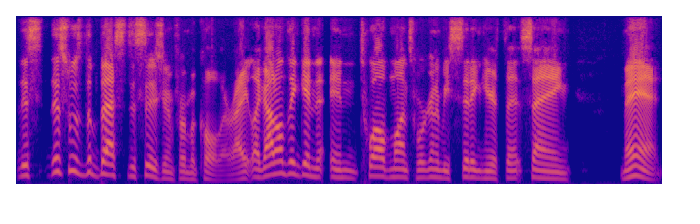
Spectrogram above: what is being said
this this was the best decision for McCullar, right? Like, I don't think in in 12 months we're going to be sitting here th- saying, "Man,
